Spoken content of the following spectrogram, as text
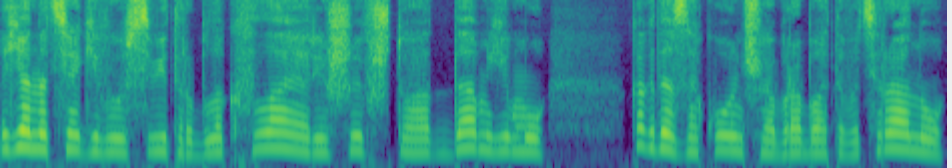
Я натягиваю свитер Блэкфлая, решив, что отдам ему, когда закончу обрабатывать рану,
